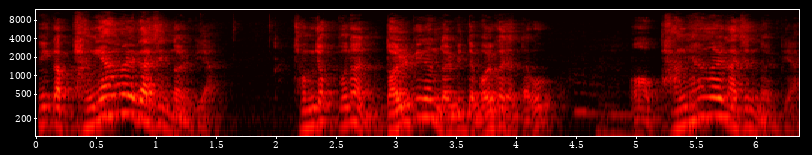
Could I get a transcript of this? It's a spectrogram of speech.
그러니까 방향을 가진 넓이야. 정적분은 넓이는 넓인데 뭘 가졌다고? 어, 방향을 가진 넓이야.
